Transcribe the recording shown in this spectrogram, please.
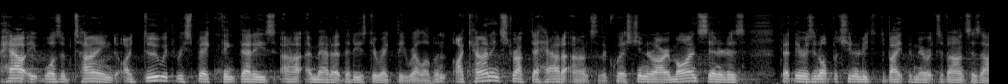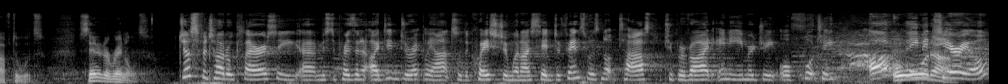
how it was obtained, I do, with respect, think that is uh, a matter that is directly relevant. I can't instruct her how to answer the question, and I remind senators that there is an opportunity to debate the merits of answers afterwards. Senator Reynolds. Just for total clarity, uh, Mr President, I did directly answer the question when I said Defence was not tasked to provide any imagery or footage of Order. the material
